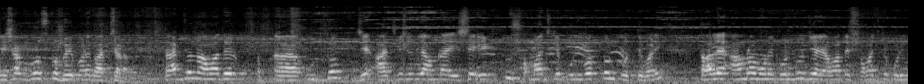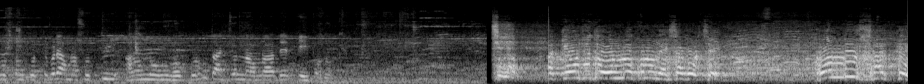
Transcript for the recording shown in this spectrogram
নেশাগ্রস্ত হয়ে পড়ে বাচ্চারা, তার জন্য আমাদের উদ্যোগ যে আজকে যদি আমরা এসে একটু সমাজকে পরিবর্তন করতে পারি, তাহলে আমরা মনে করব যে আমাদের সমাজকে পরিবর্তন করতে পারে আমরা সত্যি আনন্দ অনুভব করব, তার জন্য আমাদের এই পদক্ষেপ। কেউ যদি অন্য কোনো নেশা করছে, বন্ধুর স্বার্থে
